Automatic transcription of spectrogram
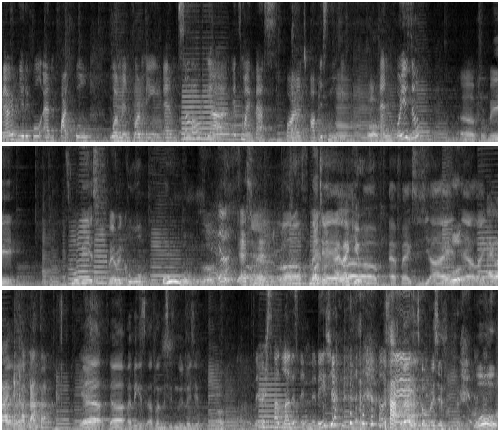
very beautiful and fightful woman for me, and so yeah, it's my best part of this movie. Oh. And for you, Zu? Uh, for me, this movie is very cool. Yeah. Yes, man. A lot of magic. I like you. FX, CGI. Cool. Yeah, like. I like uh, Atlanta. Yeah, yeah. I think it's Atlantis is Indonesia. oh There's Atlantis in Indonesia. okay. That's okay. its comparison. Oh,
